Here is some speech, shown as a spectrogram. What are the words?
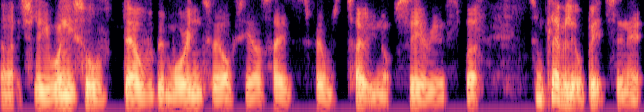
actually, when you sort of delve a bit more into it, obviously, I'll say this film's totally not serious, but some clever little bits in it.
